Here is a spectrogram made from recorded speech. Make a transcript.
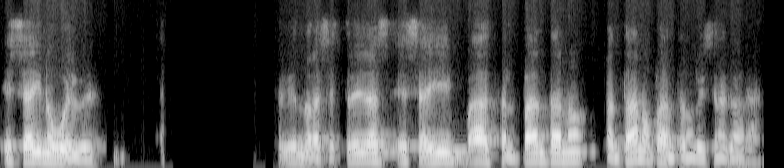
Ese ahí no vuelve. Está viendo las estrellas, ese ahí va hasta el pántano, pantano o pántano le dicen acá.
